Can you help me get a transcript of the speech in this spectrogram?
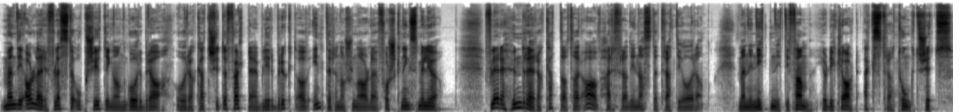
Men de aller fleste oppskytingene går bra, og rakettskytterfeltet blir brukt av internasjonale forskningsmiljø. Flere hundre raketter tar av herfra de neste 30 årene, men i 1995 gjør de klart ekstra tungt skyts.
